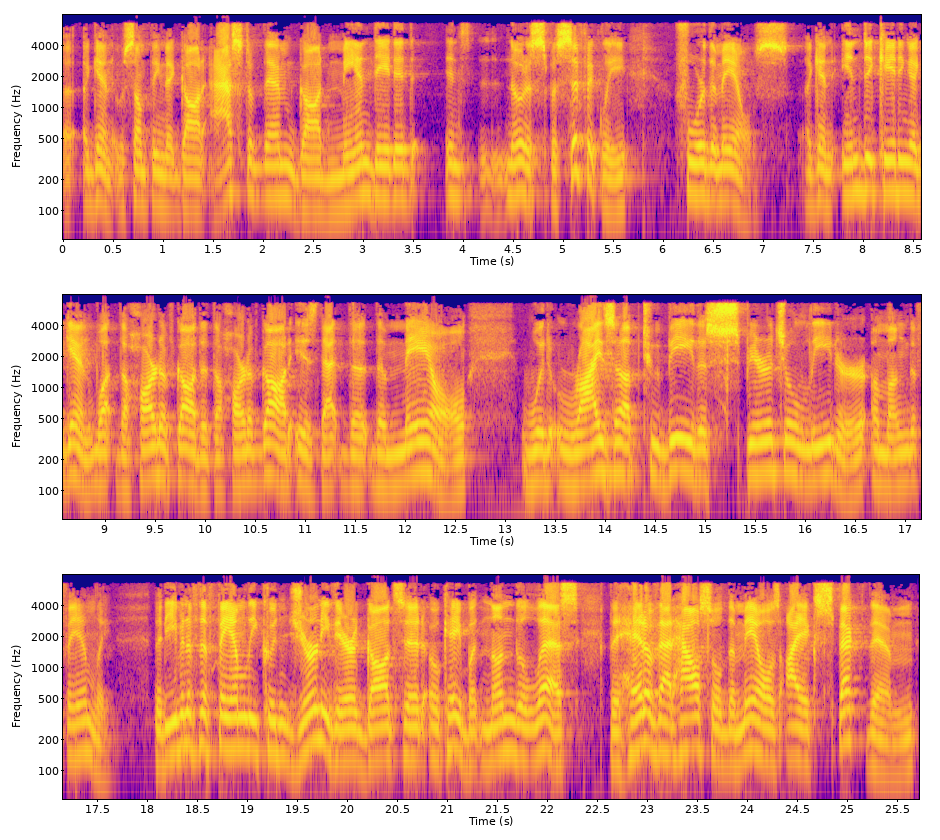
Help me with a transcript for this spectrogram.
Uh, again, it was something that God asked of them, God mandated, in, notice specifically, for the males. Again, indicating again what the heart of God, that the heart of God is that the, the male would rise up to be the spiritual leader among the family. That even if the family couldn't journey there, God said, okay, but nonetheless, the head of that household, the males, I expect them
